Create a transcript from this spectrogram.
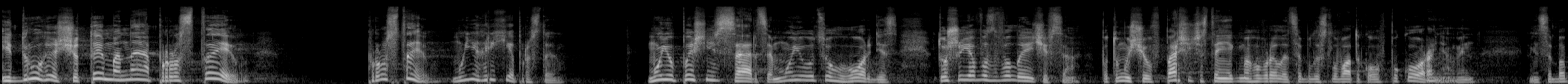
І друге, що ти мене простив. Простив, мої гріхи простив. Мою пишність серця, мою оцю гордість, то, що я возвеличився. Тому що в першій частині, як ми говорили, це були слова такого впокорення. Він, він себе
